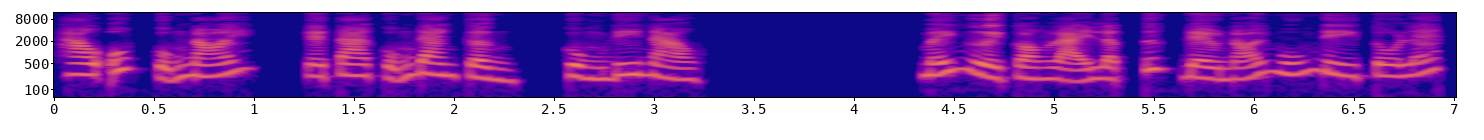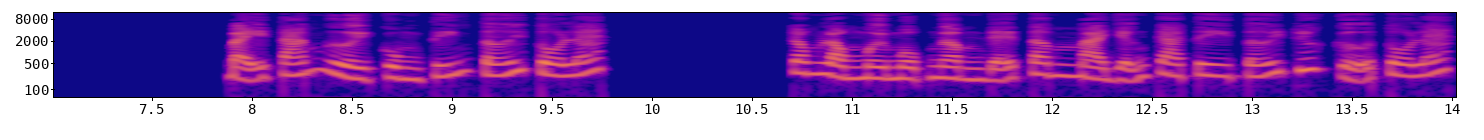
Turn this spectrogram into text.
Hao Úc cũng nói, ẹ ta cũng đang cần, cùng đi nào. Mấy người còn lại lập tức đều nói muốn đi toilet. Bảy tám người cùng tiến tới toilet. Trong lòng 11 ngầm để tâm mà dẫn Cathy tới trước cửa toilet.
